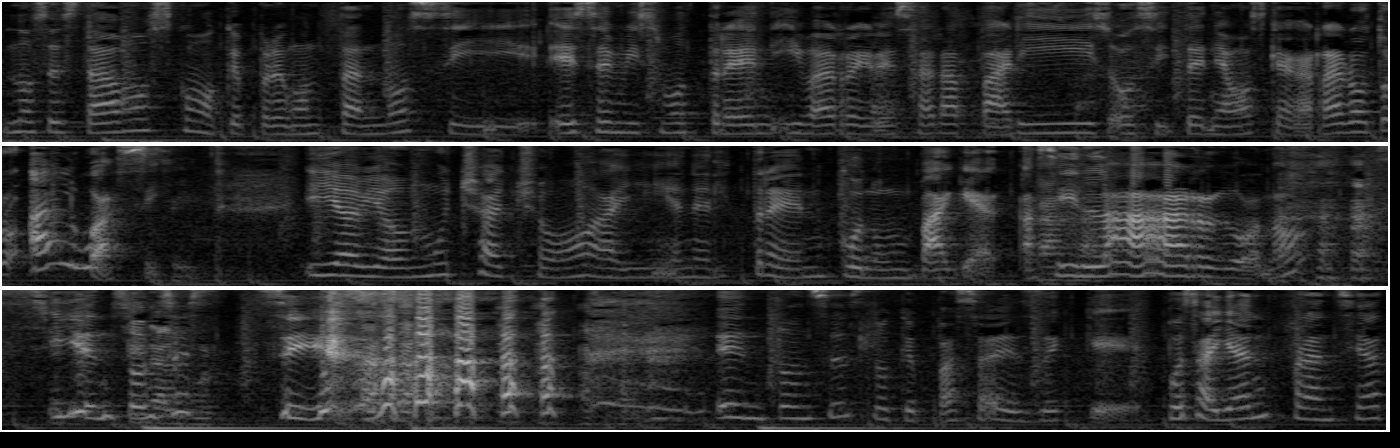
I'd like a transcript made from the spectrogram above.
nos estábamos como que preguntando si ese mismo tren iba a regresar a París o si teníamos que agarrar otro, algo así. Sí. Y había un muchacho ahí en el tren con un baguette así Ajá. largo, ¿no? Sí, y entonces, sí. entonces lo que pasa es de que, pues allá en Francia,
